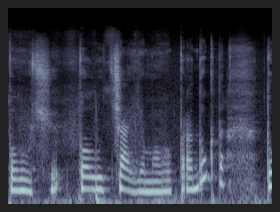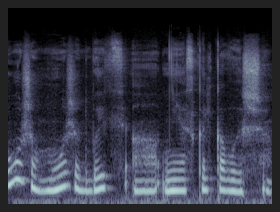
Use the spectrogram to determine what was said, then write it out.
получаемого продукта тоже может быть а, несколько выше.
